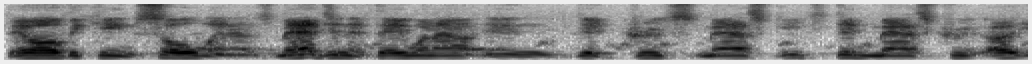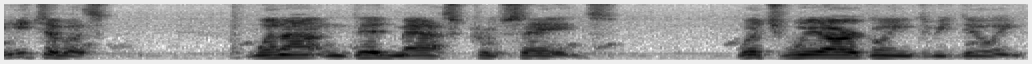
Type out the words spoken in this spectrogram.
they all became soul winners. Imagine if they went out and did cruise mass, each did mass cru- uh, each of us went out and did mass crusades, which we are going to be doing.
